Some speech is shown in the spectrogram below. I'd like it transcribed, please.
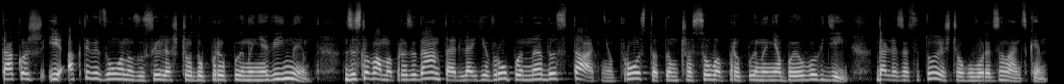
також і активізовано зусилля щодо припинення війни. За словами президента, для Європи недостатньо просто тимчасове припинення бойових дій. Далі зацитую, що говорить Зеленський.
